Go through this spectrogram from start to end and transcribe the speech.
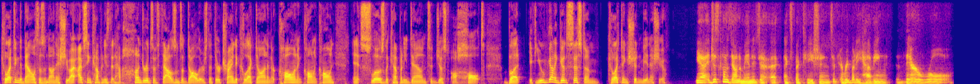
collecting the balance is a non issue. I, have seen companies that have hundreds of thousands of dollars that they're trying to collect on and they're calling and calling and calling, and it slows the company down to just a halt. But if you've got a good system, collecting shouldn't be an issue. Yeah, it just comes down to manage uh, expectations and everybody having their role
